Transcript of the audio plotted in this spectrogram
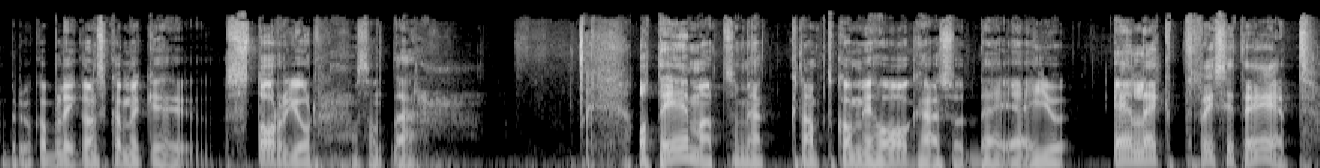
Det brukar bli ganska mycket storjor och sånt där. Och temat som jag knappt kom ihåg här, så det är ju elektricitet.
